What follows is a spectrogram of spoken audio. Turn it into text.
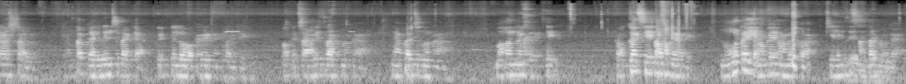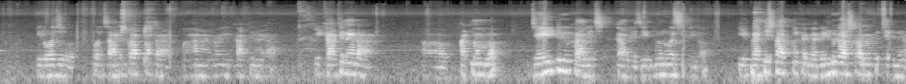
రాష్ట్రాలు ఎంతో గర్వించదగ్గ వ్యక్తుల్లో ఒకరైనటువంటి ఒక చారిత్రాత్మక నేపథ్యం ఉన్న మహోన్నత వ్యక్తి ఒక్క సీతమ్మ గారి నూట ఎనభై నాలుగవ జయంతి సందర్భంగా ఈరోజు ఒక చారిత్రాత్మక మహానగరం ఈ కాకినాడ. ఈ కాకినాడ పట్టణంలో జేఎన్టీయు కాలేజ్ కాలేజీ యూనివర్సిటీలో ఈ ప్రతిష్టాత్మకంగా రెండు రాష్ట్రాలకు చెందిన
